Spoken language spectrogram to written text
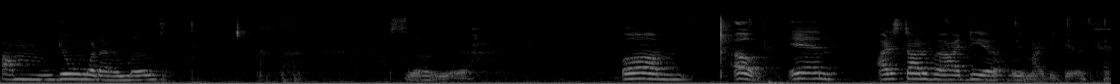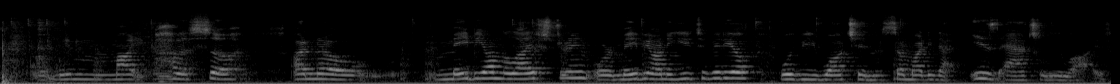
I'm doing what I love. So yeah. Um. Oh, and I just thought of an idea we might be doing. Um, we might. So I know maybe on the live stream or maybe on a YouTube video we'll be watching somebody that is actually live.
